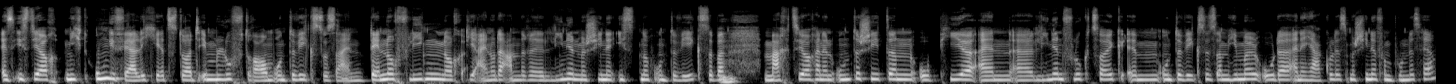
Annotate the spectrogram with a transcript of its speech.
es ist ja auch nicht ungefährlich, jetzt dort im Luftraum unterwegs zu sein. Dennoch fliegen noch die ein oder andere Linienmaschine ist noch unterwegs, aber mhm. macht sie auch einen Unterschied dann, ob hier ein äh, Linienflugzeug ähm, unterwegs ist am Himmel oder eine Herkules-Maschine vom Bundesheer?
